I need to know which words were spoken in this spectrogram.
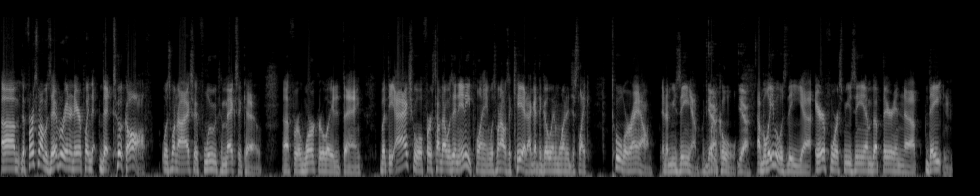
Um, the first time I was ever in an airplane that, that took off was when I actually flew to Mexico uh, for a work-related thing. But the actual first time that I was in any plane was when I was a kid. I got to go in one and just like tool around at a museum. It's Yeah. pretty cool. Yeah. I believe it was the uh, Air Force Museum up there in uh, Dayton.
